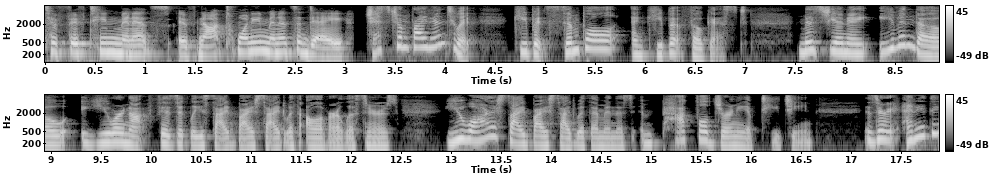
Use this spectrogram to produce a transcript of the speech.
to 15 minutes, if not 20 minutes a day. Just jump right into it. Keep it simple and keep it focused. Ms. Giona, even though you are not physically side by side with all of our listeners, you are side by side with them in this impactful journey of teaching. Is there anything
